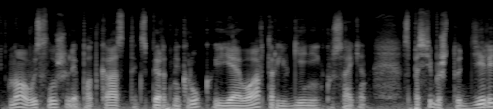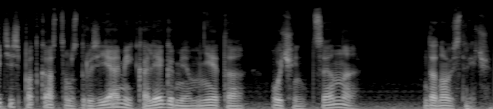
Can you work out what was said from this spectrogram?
Ну а вы слушали подкаст «Экспертный круг» и я его автор Евгений Кусакин. Спасибо, что делитесь подкастом с друзьями и коллегами. Мне это очень ценно. До новых встреч.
